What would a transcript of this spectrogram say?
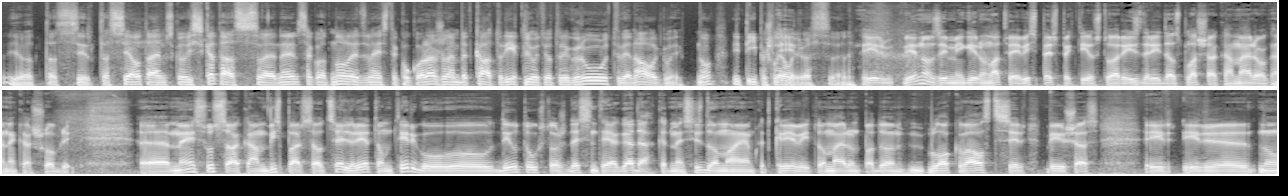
Jo tas ir tas jautājums, ko visi skatās, vai ne? Sakot, redz, mēs te kaut ko ražojam, bet kā tur iekļūt, jo tur ir grūti vienalga. Nu, ir tīpaši lielajos. Ir, ir viennozīmīgi, ir un Latvijai viss perspektīvas to arī izdarīt daudz plašākā mērogā nekā šobrīd. Mēs uzsākām vispār savu ceļu rietumu tirgu 2010. gadā, kad mēs izdomājām, ka Krievija tomēr un padomu bloka valstis ir bijušās, ir, ir nu,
